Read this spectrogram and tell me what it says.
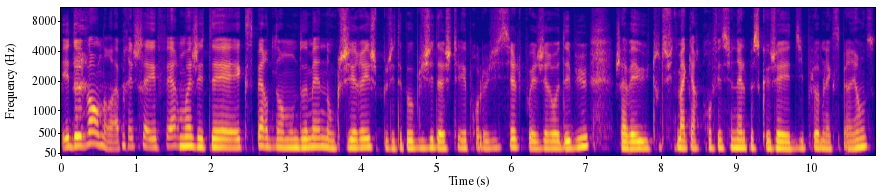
et de vendre. Après, je savais faire. Moi, j'étais experte dans mon domaine, donc gérer. J'étais pas obligée d'acheter les pro logiciels. Je pouvais gérer au début. J'avais eu tout de suite ma carte professionnelle parce que j'avais diplôme, l'expérience.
